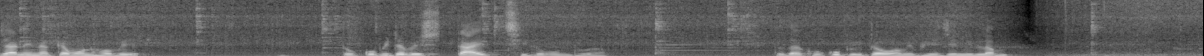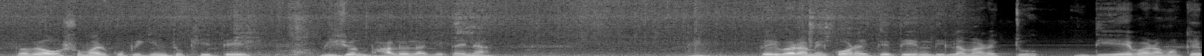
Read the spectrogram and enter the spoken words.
জানি না কেমন হবে। তো কপিটা বেশ টাইট ছিল বন্ধুরা। তো দেখো, কপিটাও আমি ভেজে নিলাম। তবে অসময়ের কপি কিন্তু খেতে ভীষণ ভালো লাগে, তাই না? তো এবার আমি কড়াইতে তেল দিলাম আর একটু দিয়ে এবার আমাকে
